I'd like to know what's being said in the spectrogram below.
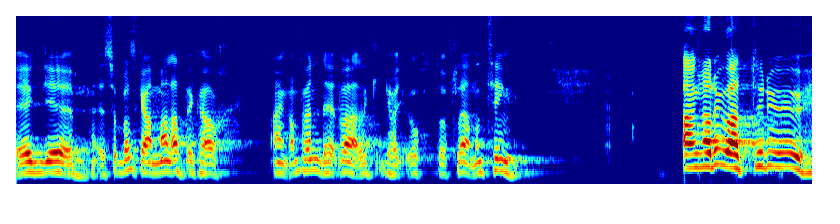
Jeg eh, er såpass gammel at jeg har angret på en del valg jeg har gjort, og flere ting. Angrer du at du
